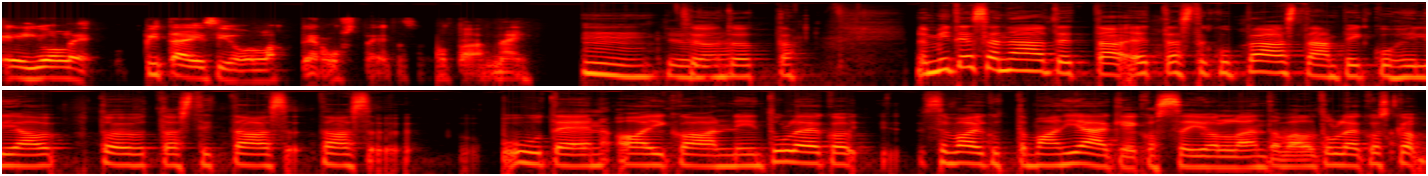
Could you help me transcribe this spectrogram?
ei ole, pitäisi olla perusteita, sanotaan näin. Mm, se on totta. No miten sä näet, että, että tästä kun päästään pikkuhiljaa toivottavasti taas, taas uuteen aikaan, niin tuleeko se vaikuttamaan jääkiekossa jollain tavalla? Tulee, koska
